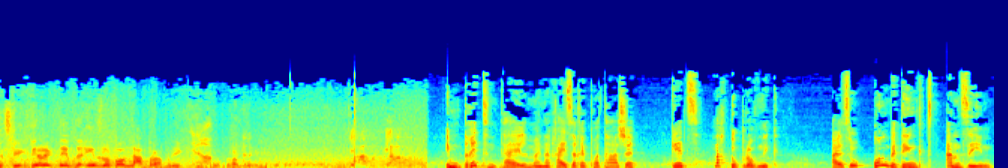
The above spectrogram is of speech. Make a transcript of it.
Es liegt direkt neben der Insel von Napravnik. Klapp, klapp. Im dritten Teil meiner Reisereportage geht's nach Dubrovnik. Also unbedingt ansehen.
